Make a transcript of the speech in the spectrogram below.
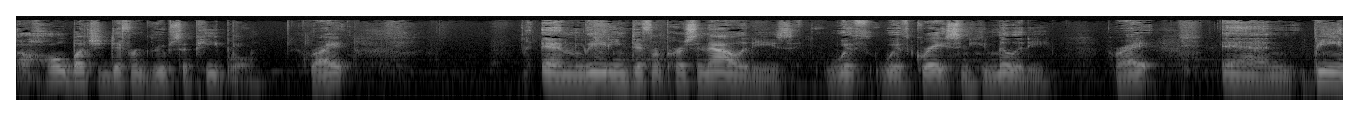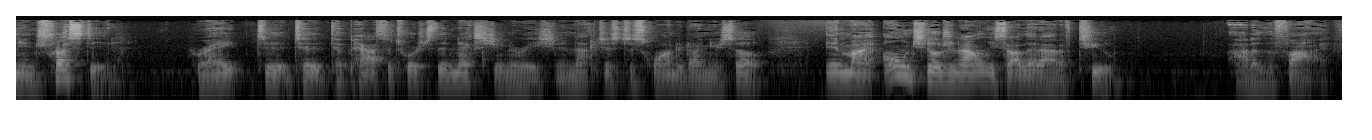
a whole bunch of different groups of people, right? And leading different personalities with with grace and humility, right? And being entrusted, right? To to to pass the torch to the next generation and not just to squander it on yourself. In my own children, I only saw that out of two out of the five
